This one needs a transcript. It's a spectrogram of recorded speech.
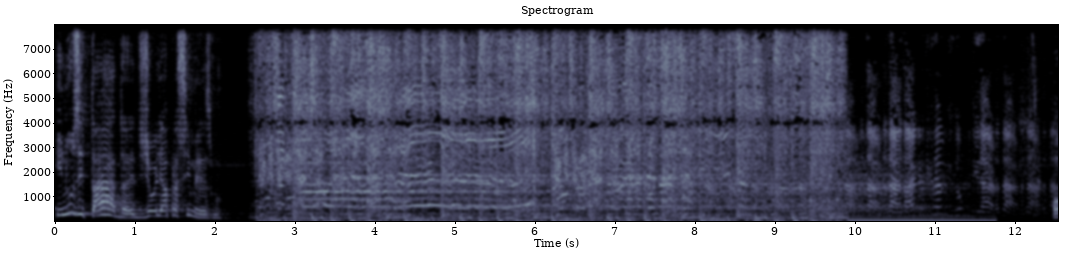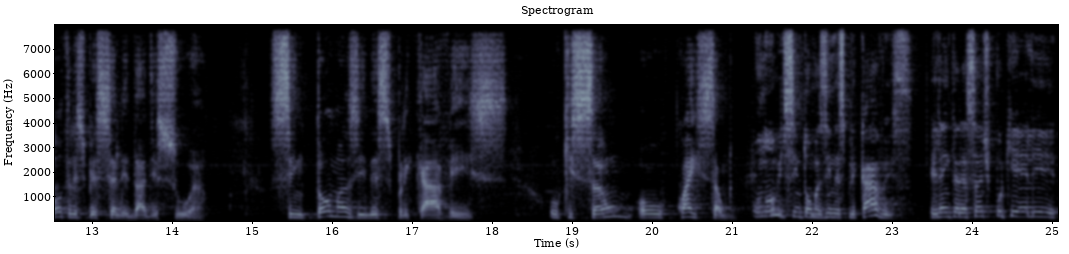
inusitada de olhar para si mesmo. Outra especialidade sua, sintomas inexplicáveis. O que são ou quais são? O nome de sintomas inexplicáveis, ele é interessante porque ele,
